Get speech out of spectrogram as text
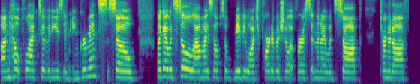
unhelpful activities in increments. So, like, I would still allow myself to maybe watch part of a show at first, and then I would stop, turn it off,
